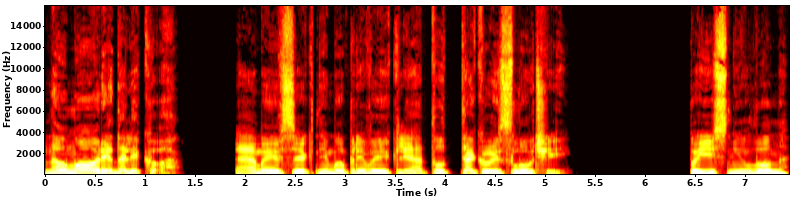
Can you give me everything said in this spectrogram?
Но море далеко. А мы все к нему привыкли, а тут такой случай. Пояснил он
